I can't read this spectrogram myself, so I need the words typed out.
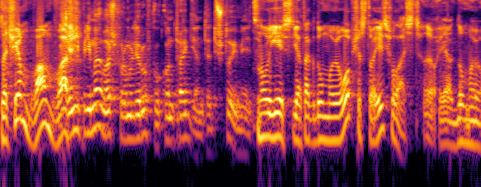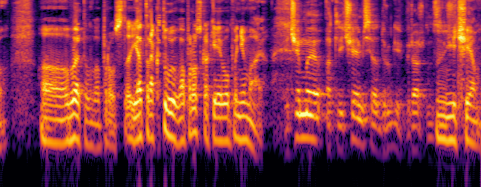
Зачем вам ваш... Я не понимаю вашу формулировку контрагент. Это что имеется? Ну, есть, я так думаю, общество, а есть власть. Я думаю, э, в этом вопрос. Я трактую вопрос, как я его понимаю. И чем мы отличаемся от других граждан? Ничем.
